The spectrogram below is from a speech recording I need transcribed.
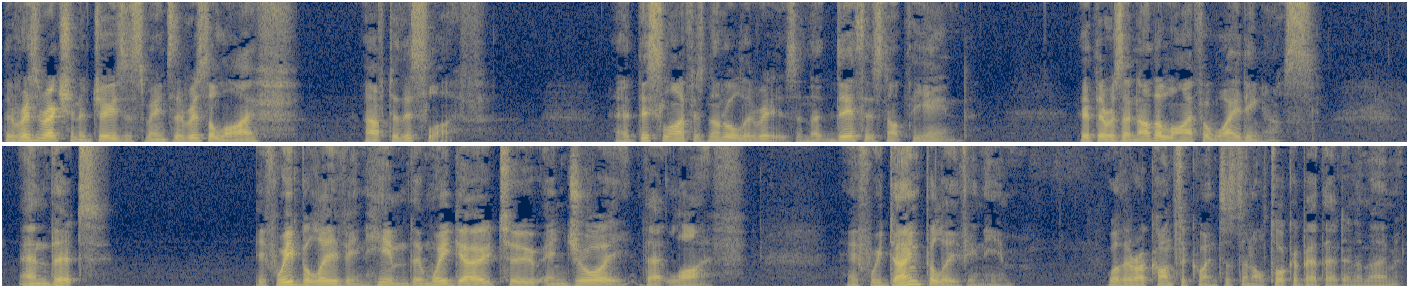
the resurrection of Jesus means there is a life after this life. And that this life is not all there is, and that death is not the end. That there is another life awaiting us. And that if we believe in Him, then we go to enjoy that life. If we don't believe in Him, well, there are consequences, and I'll talk about that in a moment.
